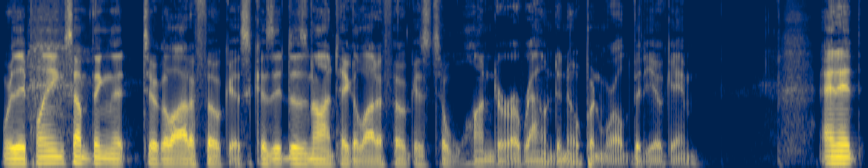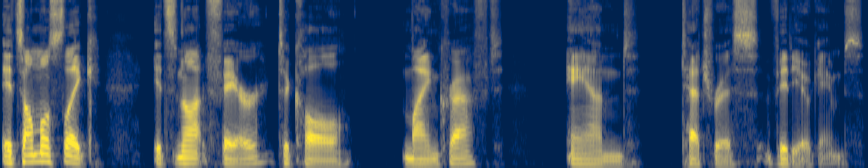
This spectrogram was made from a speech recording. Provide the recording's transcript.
Were they playing something that took a lot of focus? Because it does not take a lot of focus to wander around an open world video game. And it, it's almost like it's not fair to call Minecraft and Tetris video games.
